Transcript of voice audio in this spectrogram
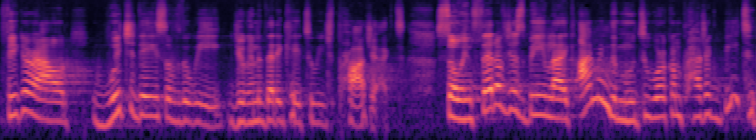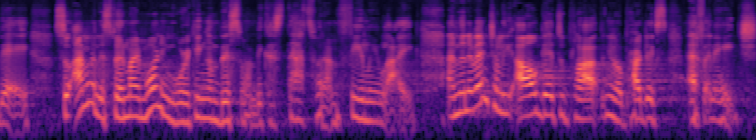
figure out which days of the week you're going to dedicate to each project. So instead of just being like, I'm in the mood to work on project B today, so I'm going to spend my morning working on this one because that's what I'm feeling like. And then eventually I'll get to plot, you know, projects F and H.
